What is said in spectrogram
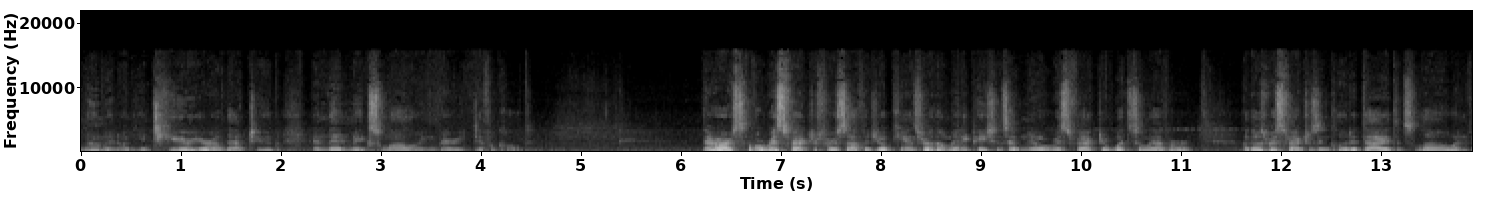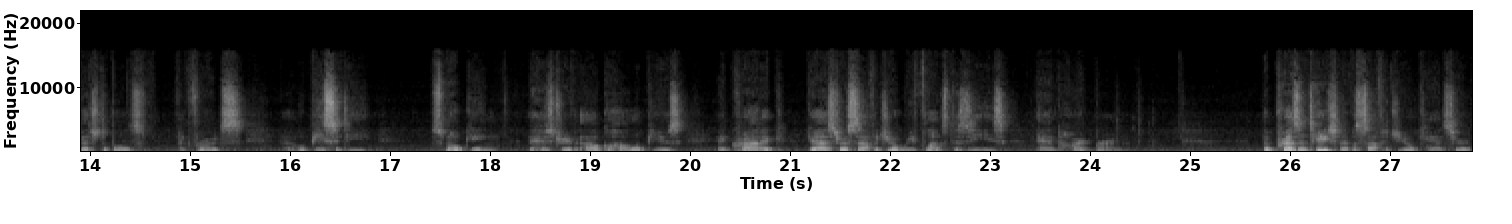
lumen or the interior of that tube and then make swallowing very difficult. There are several risk factors for esophageal cancer, although many patients have no risk factor whatsoever. Those risk factors include a diet that's low in vegetables and fruits, uh, obesity, smoking, a history of alcohol abuse, and chronic gastroesophageal reflux disease and heartburn. The presentation of esophageal cancer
